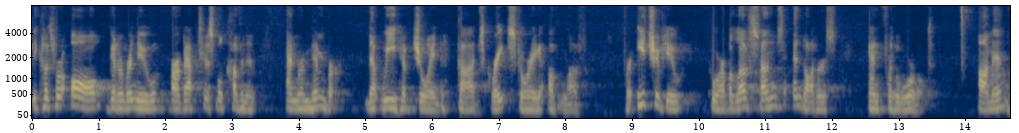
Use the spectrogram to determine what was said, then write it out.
because we're all going to renew our baptismal covenant and remember that we have joined God's great story of love for each of you who are beloved sons and daughters and for the world. Amen.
